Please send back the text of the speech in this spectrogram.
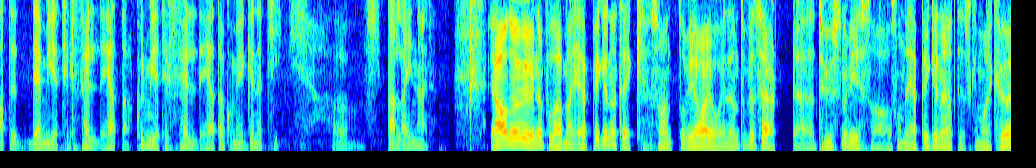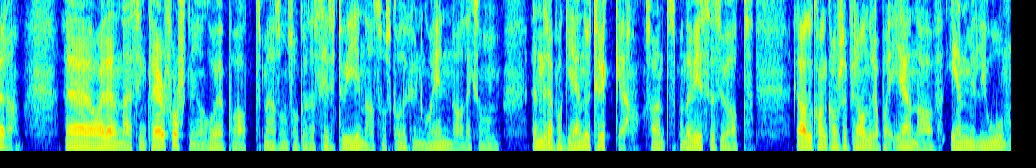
at det, det er mye tilfeldighet. da. Hvor mye tilfeldighet og hvor mye genetikk spiller inn her? Ja, da er vi inne på det med epigenetikk. Sant? Og vi har jo identifisert eh, tusenvis av sånne epigenetiske markører. Eh, og den Sinclair-forskninga går jo på at med sånne såkalte sirtuiner så skal du kunne gå inn og liksom endre på genuttrykket. Sant? Men det vises jo at ja, du kan kanskje forandre på én av én million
